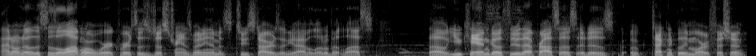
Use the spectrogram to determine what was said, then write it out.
I don't know, this is a lot more work versus just transmitting them. It's two stars and you have a little bit less. So you can go through that process. It is uh, technically more efficient.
